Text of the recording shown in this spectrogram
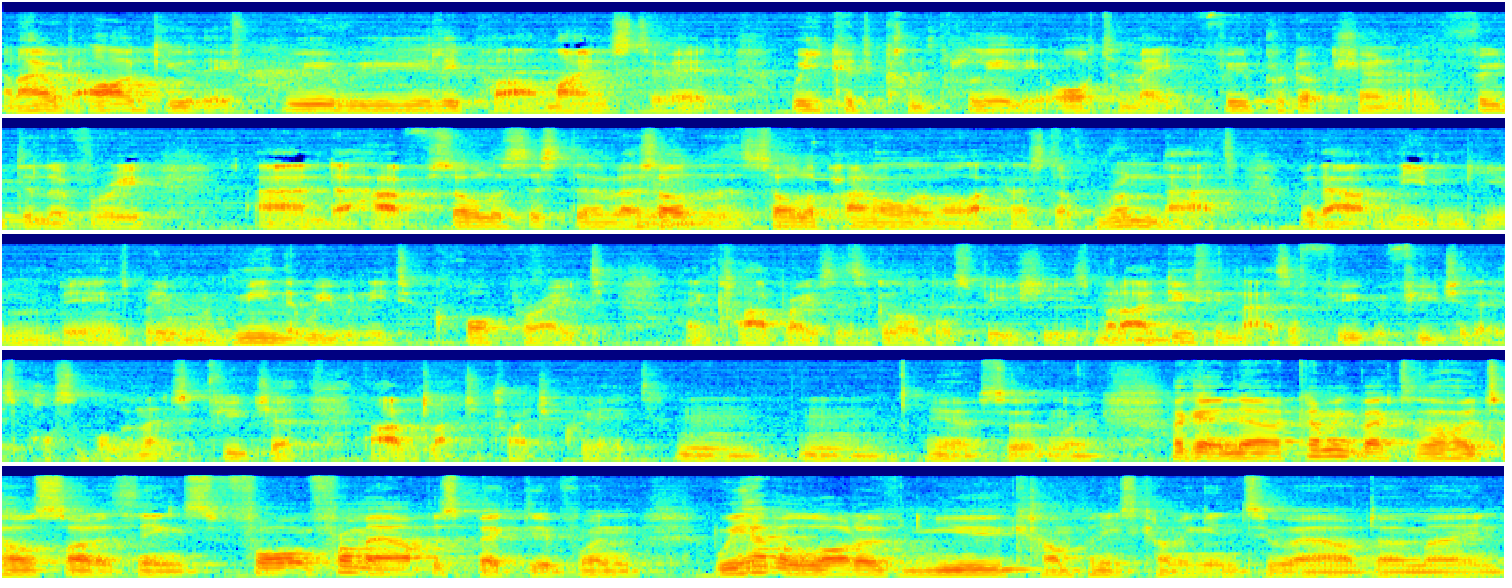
And I would argue that if we really put our minds to it, we could completely automate food production and food delivery and uh, have solar system, uh, solar, the solar panel and all that kind of stuff run that without needing human beings. But it would mean that we would need to cooperate and collaborate as a global species. But I do think that is a future that is possible, and that's a future that I would like to try to create. Mm, mm, yeah, certainly. Okay, now coming back to the hotel side of things, for, from our perspective, when we have a lot of new companies coming into our domain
